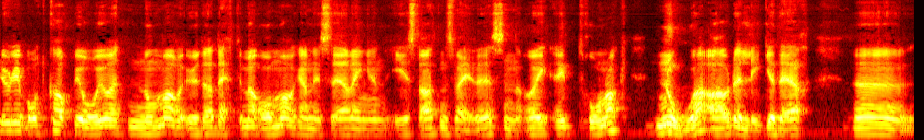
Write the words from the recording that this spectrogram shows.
Julie Brodtkorp gjorde jo et nummer ut av dette med omorganiseringen i Statens vegvesen. Og jeg, jeg tror nok noe av det ligger der. Uh,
